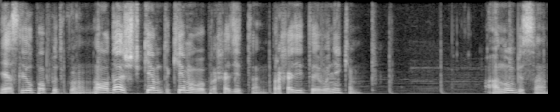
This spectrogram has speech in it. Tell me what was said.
Я слил попытку. Ну а дальше кем-то, кем его проходить-то? Проходить-то его неким. Анубиса.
